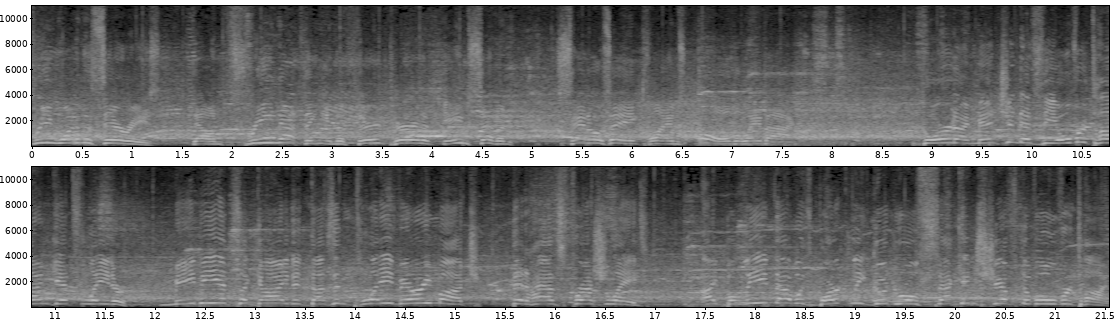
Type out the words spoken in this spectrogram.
3-1 in the series. Down 3-0 in the third period of Game 7. San Jose climbs all the way back. Gord, I mentioned as the overtime gets later, maybe it's a guy that doesn't play very much that has fresh legs. I believe that was Barclay Goodrow's second shift of overtime.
